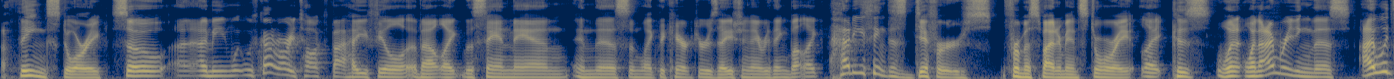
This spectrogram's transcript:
a thing story. So I mean, we- we've kind of already talked about how you feel about like the Sandman in this and like the characterization and everything. But like, how do you think this differs from a Spider-Man story? Like, because when when I'm reading this, I would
